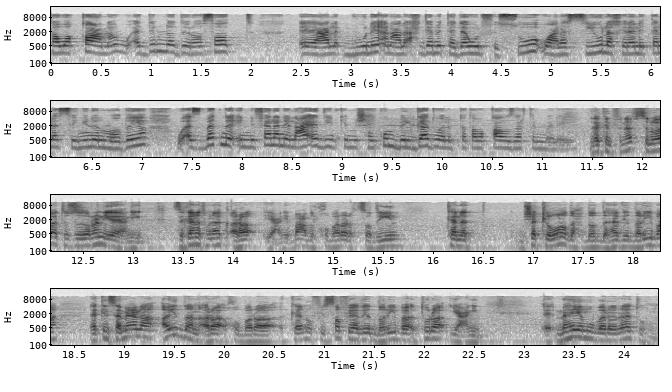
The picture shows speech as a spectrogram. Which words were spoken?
توقعنا وقدمنا دراسات على بناء على أحجام التداول في السوق وعلى السيولة خلال الثلاث سنين الماضية وأثبتنا إن فعلا العائد يمكن مش هيكون بالجدوى اللي بتتوقعه وزارة المالية. لكن في نفس الوقت أستاذ رانيا يعني إذا كانت هناك آراء يعني بعض الخبراء الاقتصاديين كانت بشكل واضح ضد هذه الضريبة لكن سمعنا أيضا آراء خبراء كانوا في صف هذه الضريبة ترى يعني ما هي مبرراتهم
